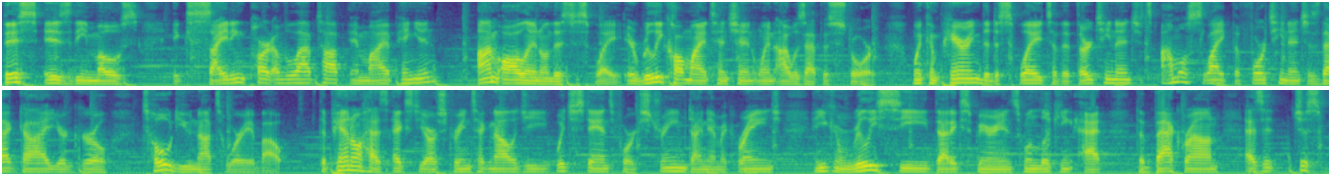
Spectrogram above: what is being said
This is the most exciting part of the laptop in my opinion. I'm all in on this display. It really caught my attention when I was at the store. When comparing the display to the 13 inch, it's almost like the 14 inch is that guy your girl told you not to worry about. The panel has XDR screen technology, which stands for Extreme Dynamic Range, and you can really see that experience when looking at the background as it just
